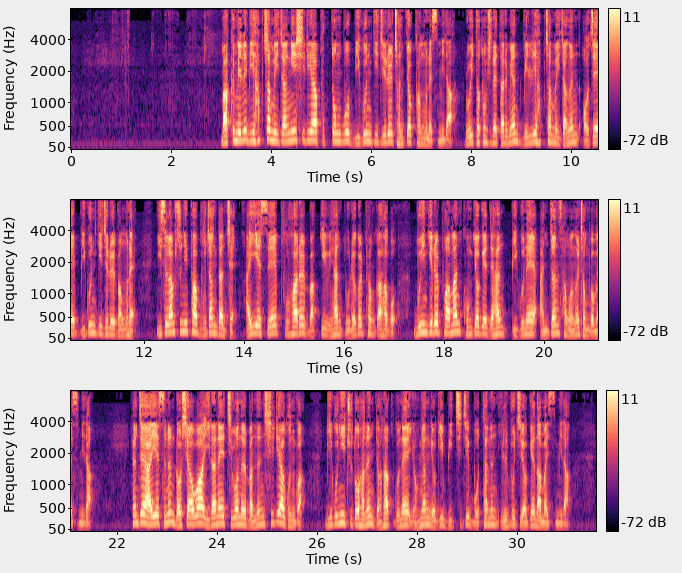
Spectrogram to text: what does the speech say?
마크 밀리 미 합참 의장이 시리아 북동부 미군 기지를 전격 방문했습니다. 로이터 통신에 따르면 밀리 합참 의장은 어제 미군 기지를 방문해 이슬람 순위파 무장단체 IS의 부활을 막기 위한 노력을 평가하고 무인기를 포함한 공격에 대한 미군의 안전 상황을 점검했습니다. 현재 IS는 러시아와 이란의 지원을 받는 시리아군과 미군이 주도하는 연합군의 영향력이 미치지 못하는 일부 지역에 남아 있습니다.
